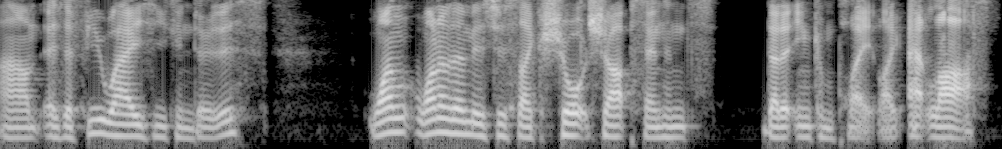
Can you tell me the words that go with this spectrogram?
Um, there's a few ways you can do this. One one of them is just like short, sharp sentence that are incomplete. Like at last,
